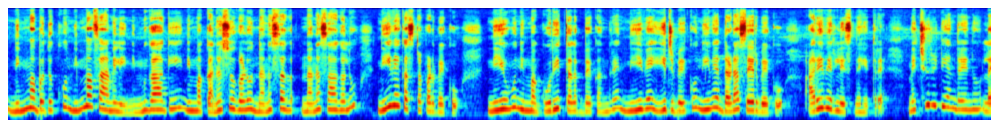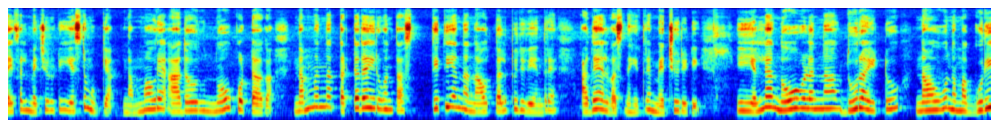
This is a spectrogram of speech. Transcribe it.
ನಿಮ್ಮ ಬದುಕು, ನಿಮ್ಮ ಫ್ಯಾಮಿಲಿ, ನಿಮಗಾಗಿ, ನಿಮ್ಮ ಕನಸುಗಳು ನನಸ, ನನಸಾಗಲು ನೀವೇ ಕಷ್ಟಪಡಬೇಕು. ನೀವು ನಿಮ್ಮ ಗುರಿ ತಲುಪಬೇಕಂದ್ರೆ ನೀವೇ ಈಜಬೇಕು, ನೀವೇ ದಡ ಸೇರಬೇಕು. ಅರಿವಿರಲಿ ಸ್ನೇಹಿತರೆ. ಮೆಚುರಿಟಿ ಅಂದ್ರೇನು? ಲೈಫಲ್ಲಿ ಮೆಚುರಿಟಿ ಎಷ್ಟು ಮುಖ್ಯ? ನಮ್ಮವರೇ ಆದವರು ನೋವು ಕೊಟ್ಟಾಗ, ನಮ್ಮನ್ನು ತಟ್ಟದೇ ಇರುವಂಥ ಸ್ಥಿತಿಯನ್ನು ನಾವು ತಲುಪಿದ್ದೀವಿ ಅಂದರೆ, ಅದೇ ಅಲ್ವಾ ಸ್ನೇಹಿತರೆ? ಮೆಚುರಿಟಿ ಈ ಎಲ್ಲ ನೋವುಗಳನ್ನು ದೂರ ಇಟ್ಟು ನಾವು ನಮ್ಮ ಗುರಿ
